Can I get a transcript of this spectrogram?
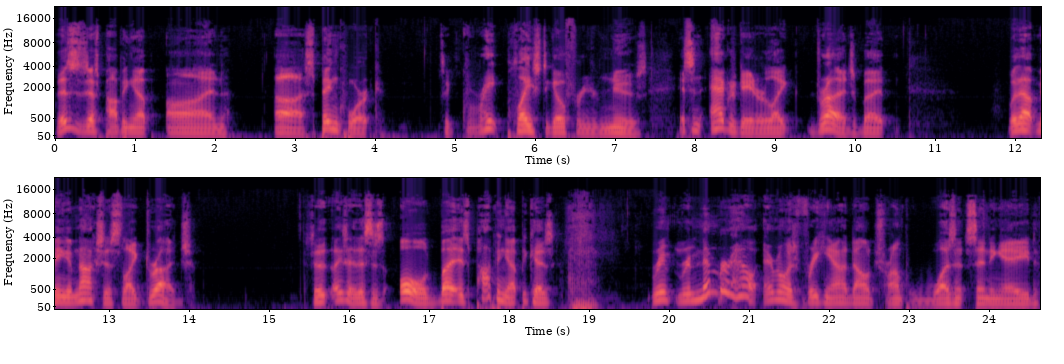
this is just popping up on uh, Spin Quark. It's a great place to go for your news. It's an aggregator like Drudge, but without being obnoxious like Drudge. So, like I said, this is old, but it's popping up because re- remember how everyone was freaking out Donald Trump wasn't sending aid?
